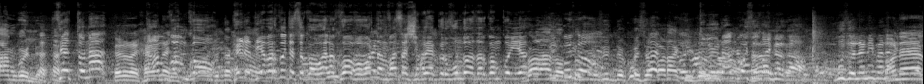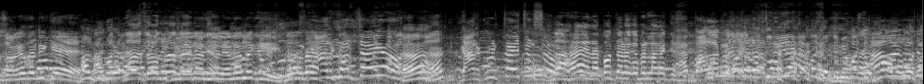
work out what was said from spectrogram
দাম কইলে। যেত না দাম কম কও। দিয়ে আবার কইতেছ কও এলা খোয়া ভরতাম বাসা শিখে একর 15000 কম কইয়া। বড়া লোক তুমি যদি কইছো বড়া কি তুমি দাম কইছো তাই কাকা বুঝলে না? মানে জগাদাটি কে না মিলে না মিলে না নাকি? হ্যাঁ? না হ্যাঁ না কত টাকা লাগাইছে? তুমি এটা কইছো তুমি কইছো ভরতো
